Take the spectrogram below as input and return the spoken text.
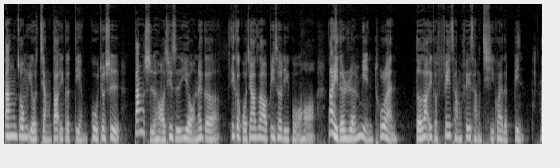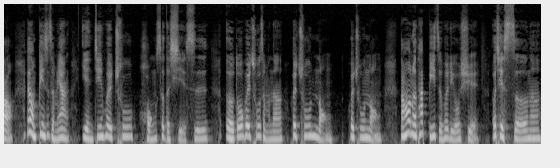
当中有讲到一个典故，就是当时哈其实有那个。一个国家叫毕舍离国哈，那里的人民突然得到一个非常非常奇怪的病，哦，那种病是怎么样？眼睛会出红色的血丝，耳朵会出什么呢？会出脓，会出脓。然后呢，他鼻子会流血，而且舌呢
